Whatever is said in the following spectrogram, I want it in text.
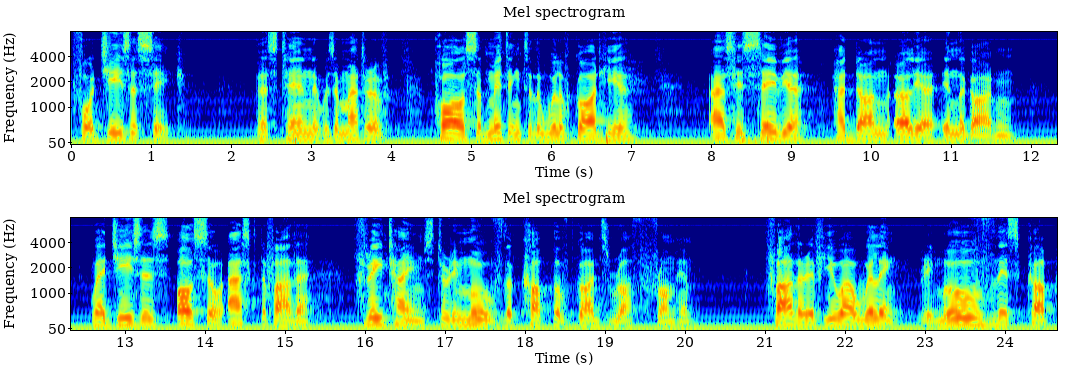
for Jesus' sake. Verse 10 it was a matter of Paul submitting to the will of God here, as his Savior had done earlier in the garden, where Jesus also asked the Father three times to remove the cup of God's wrath from him. Father, if you are willing, remove this cup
